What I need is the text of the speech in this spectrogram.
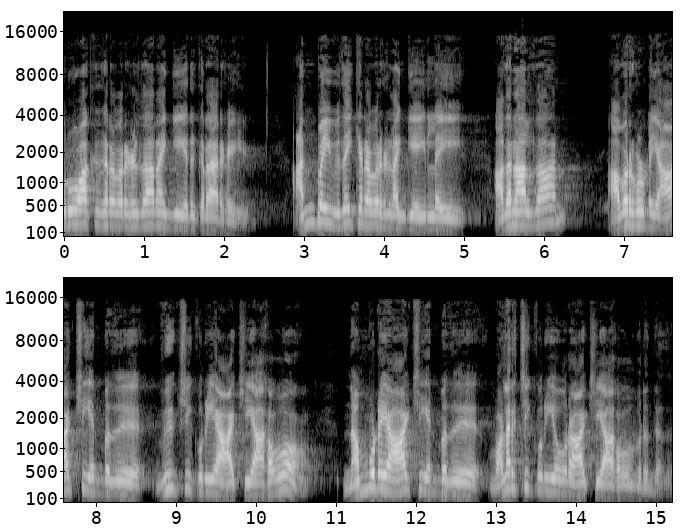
உருவாக்குகிறவர்கள் தான் அங்கே இருக்கிறார்கள். அன்பை விதைக்கிறவர்கள் அங்கே இல்லை. அதனால்தான் அவர்களுடைய ஆட்சி என்பது வீழ்ச்சிக்குரிய ஆட்சியாகவும் நம்முடைய ஆட்சி என்பது வளர்ச்சிக்குரிய ஒரு ஆட்சியாகவும் இருந்தது.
